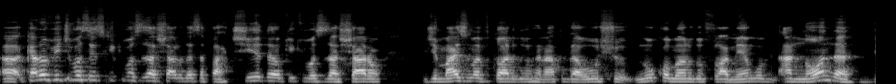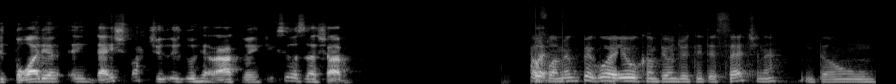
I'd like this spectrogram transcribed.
Uh, quero ouvir de vocês o que, que vocês acharam dessa partida, o que, que vocês acharam de mais uma vitória do Renato Gaúcho no comando do Flamengo, a nona vitória em 10 partidas do Renato, hein? O que, que vocês acharam? O Flamengo pegou aí o campeão de 87, né? Então.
